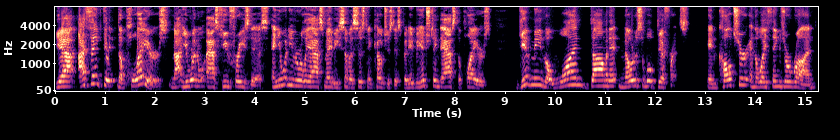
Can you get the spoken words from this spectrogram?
Yeah, I think that the players, not you wouldn't ask Hugh Freeze this, and you wouldn't even really ask maybe some assistant coaches this, but it'd be interesting to ask the players give me the one dominant, noticeable difference in culture and the way things are run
